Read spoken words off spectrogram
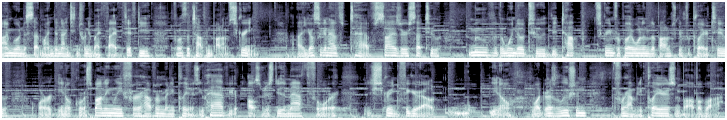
I'm going to set mine to 1920 by 550 for both the top and bottom screen. Uh, you're also going to have to have sizer set to move the window to the top screen for player 1 and the bottom screen for player 2, or you know correspondingly for however many players you have you also just do the math for your screen to figure out you know what resolution for how many players and blah blah blah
